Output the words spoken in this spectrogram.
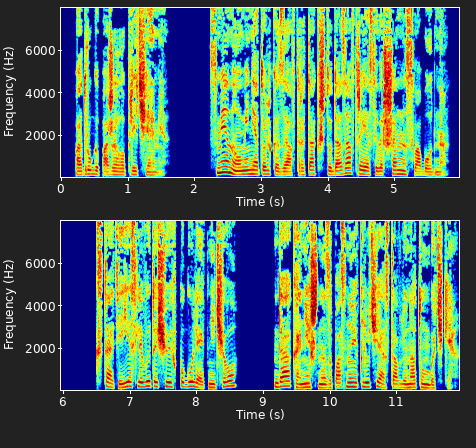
— подруга пожала плечами. «Смена у меня только завтра, так что до завтра я совершенно свободна. Кстати, если вытащу их погулять, ничего?» «Да, конечно, запасные ключи оставлю на тумбочке»,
